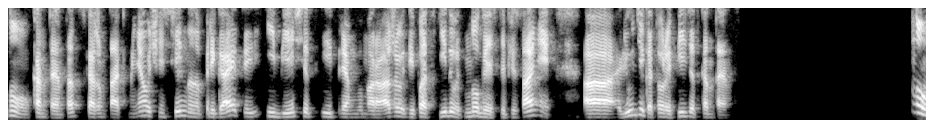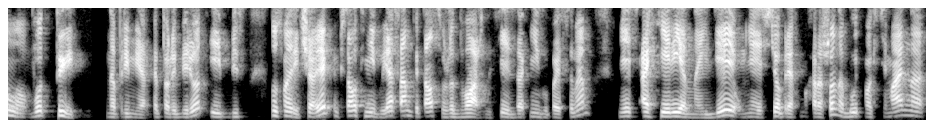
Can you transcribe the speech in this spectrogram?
ну, контента, скажем так, меня очень сильно напрягает и, и бесит, и прям вымораживает, и подкидывает, много есть описаний, а, люди, которые пиздят контент. Ну, вот ты, например, который берет и без... Ну, смотри, человек написал книгу, я сам пытался уже дважды сесть за книгу по SMM, у меня есть охеренная идея, у меня есть все прям хорошо, она будет максимально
